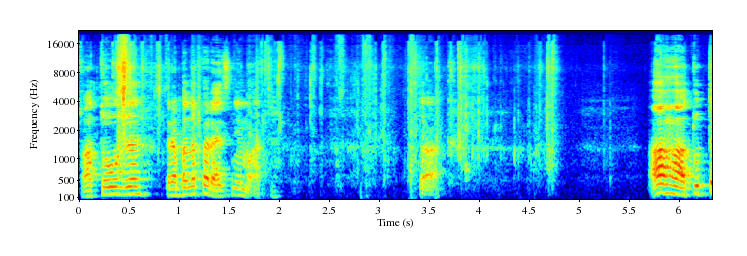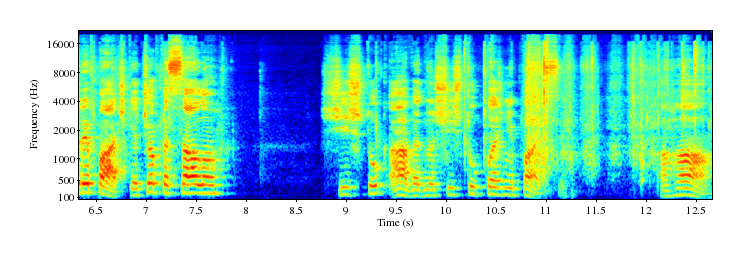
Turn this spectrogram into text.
А то вже треба наперед знімати. Так. Ага, тут три пачки. Що писало? 6 штук. А, видно, 6 штук в кожній пачці. Ага.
